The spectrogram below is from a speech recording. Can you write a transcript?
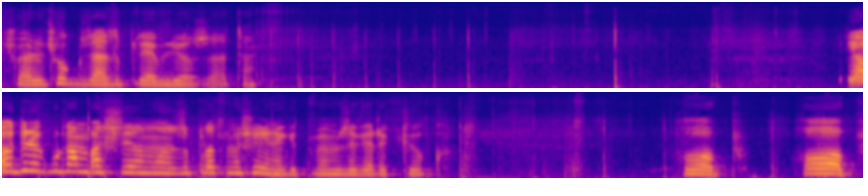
Şöyle çok güzel zıplayabiliyoruz zaten. Ya direkt buradan başlayalım. Zıplatma şeyine gitmemize gerek yok. Hop. Hop.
